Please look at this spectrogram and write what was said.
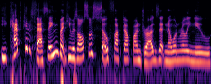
he kept confessing, but he was also so fucked up on drugs that no one really knew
